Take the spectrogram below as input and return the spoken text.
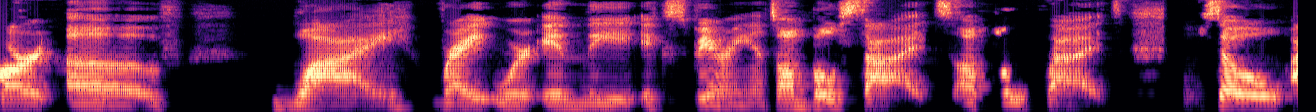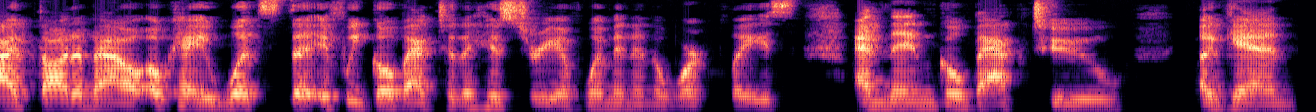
part of why, right? We're in the experience on both sides, on both sides. So I thought about, okay, what's the, if we go back to the history of women in the workplace and then go back to, again,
